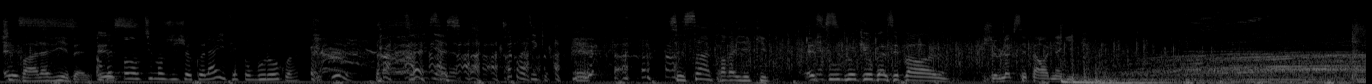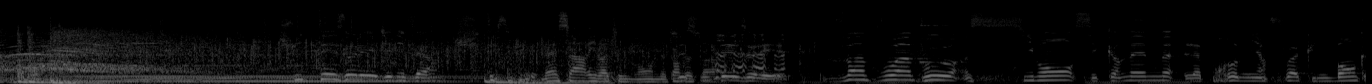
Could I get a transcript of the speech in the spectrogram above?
Je sais pas, la vie est belle. En fait, pendant que tu manges du chocolat, il fait ton boulot, quoi. C'est cool. C'est génial. Très pratique. C'est ça un travail d'équipe. Est-ce que vous bloquez ou pas ces paroles? Je bloque ces paroles, Nagui. Désolé, Jennifer. Je suis désolé. Mais ça arrive à tout le monde, ne t'en Je suis pas. désolé. 20 points pour Simon. C'est quand même la première fois qu'une banque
